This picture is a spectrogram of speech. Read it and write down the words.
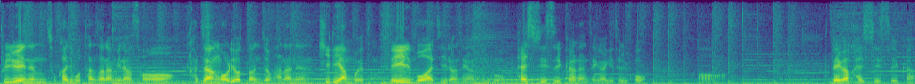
분류에는 속하지 못한 사람이라서 가장 어려웠던 점 하나는 길이 안 보였던 거예요. 내일 뭐 하지 이런 생각 들고 할 수 있을까라는 생각이 들고 어, 내가 갈 수 있을까?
